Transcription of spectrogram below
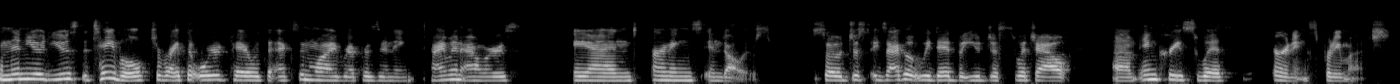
And then you would use the table to write the ordered pair with the X and Y representing time in hours and earnings in dollars. So just exactly what we did, but you just switch out um, increase with earnings pretty much.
